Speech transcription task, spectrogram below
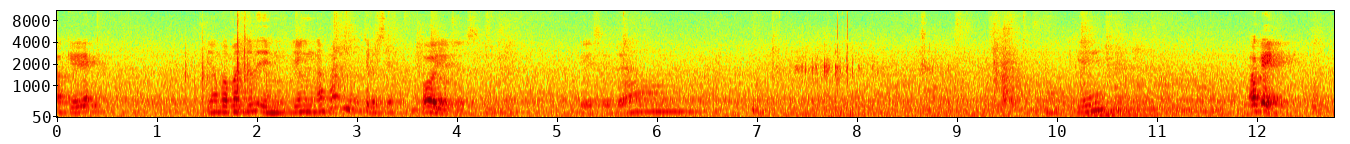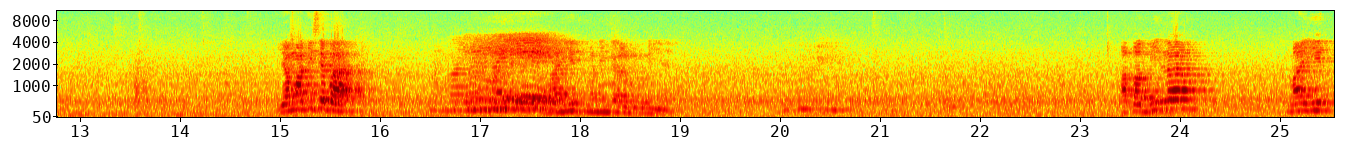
Oke. Yang bapak dulu yang yang apa? Terus ya? Oh iya terus. Oke, sudah. Oke. Oke. Yang mati siapa? Mayit. Mayit meninggal dunia. Apabila mayit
